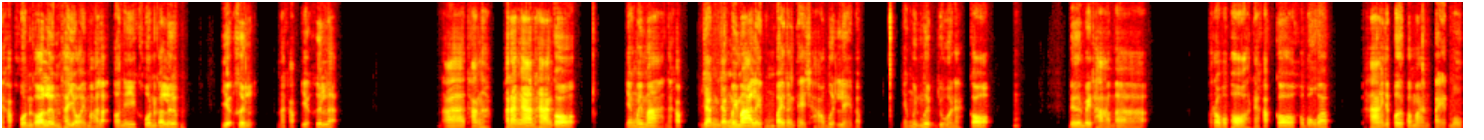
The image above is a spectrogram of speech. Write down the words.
นะครับ คนก็เริ่มทยอยมาละตอนนี้คนก็เริ่มเยอะขึ้นนะครับ เยอะขึ้นแล้วทั้งพนักงานห้างก็ยังไม่มานะครับ ยังยังไม่มาเลยผมไปตั้งแต่เช้ามืดเลยแบบ ยังมืดๆอยู่นะก็เดินไปถามอ่ารปภนะครับ ก็เขาบอกว่าห้างจะเปิดประมาณแปดโมง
